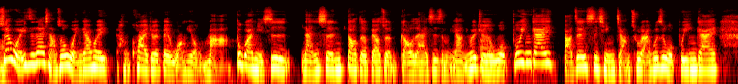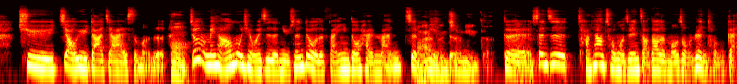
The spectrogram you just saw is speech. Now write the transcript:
所以我一直在想，说我应该会很快就会被网友骂，不管你是男生道德标准高的还是怎么样，你会觉得我不应该把这些事情讲出来。或者我不应该去教育大家还是什么的，嗯，就没想到目前为止的女生对我的反应都还蛮正面的，正面的，对，甚至好像从我这边找到了某种认同感，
